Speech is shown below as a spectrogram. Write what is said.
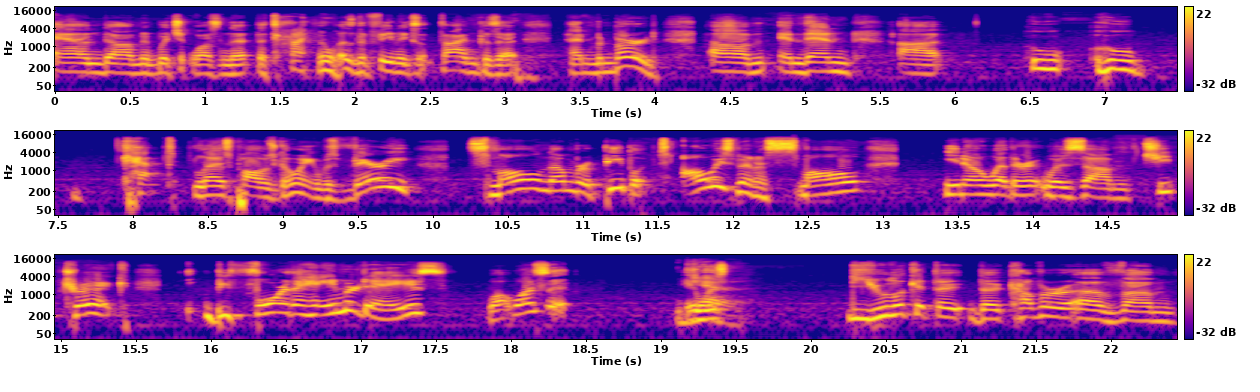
and um, in which it wasn't at the time. It wasn't the Phoenix at the time because it hadn't been burned. Um, and then uh, who who kept Les Paul's going? It was very small number of people. It's always been a small, you know, whether it was um, Cheap Trick before the Hamer days. What was it? It yeah. was you look at the the cover of um,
